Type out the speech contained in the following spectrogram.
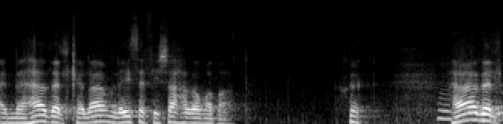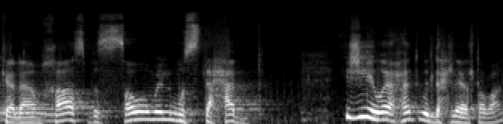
أن هذا الكلام ليس في شهر رمضان. هذا الكلام خاص بالصوم المستحب. يجي واحد ولد حلال طبعا.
